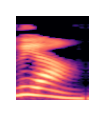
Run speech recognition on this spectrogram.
亮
